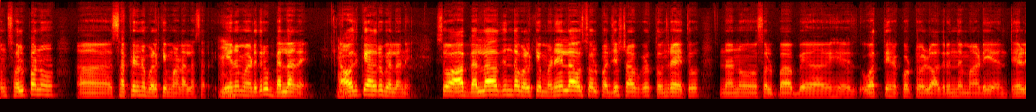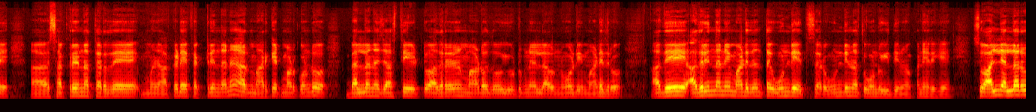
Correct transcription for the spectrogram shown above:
ಒಂದು ಸ್ವಲ್ಪನೂ ಸಕ್ಕರೆನ ಬಳಕೆ ಮಾಡಲ್ಲ ಸರ್. ಏನು ಮಾಡಿದ್ರು ಬೆಲ್ಲನೇ. ಯಾವುದಕ್ಕೆ ಆದರೂ ಬೆಲ್ಲನೇ. ಸೊ ಆ ಬೆಲ್ಲದಿಂದ ಬಳಕೆ, ಮನೆಯೆಲ್ಲ ಅವ್ರು ಸ್ವಲ್ಪ ಅಡ್ಜಸ್ಟ್ ಆಗ್ಬೇಕಾದ್ರೆ ತೊಂದರೆ ಆಯಿತು. ನಾನು ಸ್ವಲ್ಪ ಹೆ- ಒತ್ತಿ ಹೇಳ್ಕೊಟ್ಟು ಹೇಳು, ಅದರಿಂದ ಮಾಡಿ ಅಂಥೇಳಿ ಸಕ್ಕರೆನ ತರದೆ, ಮ, ಆ ಕಡೆ ಫ್ಯಾಕ್ಟ್ರಿಯಿಂದನೇ ಅದು ಮಾರ್ಕೆಟ್ ಮಾಡಿಕೊಂಡು ಬೆಲ್ಲನ ಜಾಸ್ತಿ ಇಟ್ಟು ಅದರಲ್ಲೇ ಮಾಡೋದು ಯೂಟ್ಯೂಬ್ನಲ್ಲಿ ಅವ್ರು ನೋಡಿ ಮಾಡಿದರು. ಅದೇ ಅದರಿಂದನೇ ಮಾಡಿದಂಥ ಉಂಡೆ ಇತ್ತು ಸರ್. ಉಂಡಿನ ತೊಗೊಂಡೋಗಿದ್ದೀವಿ ನಾವು ಕಣೇರಿಗೆ ಸೊ ಅಲ್ಲಿ ಎಲ್ಲರೂ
